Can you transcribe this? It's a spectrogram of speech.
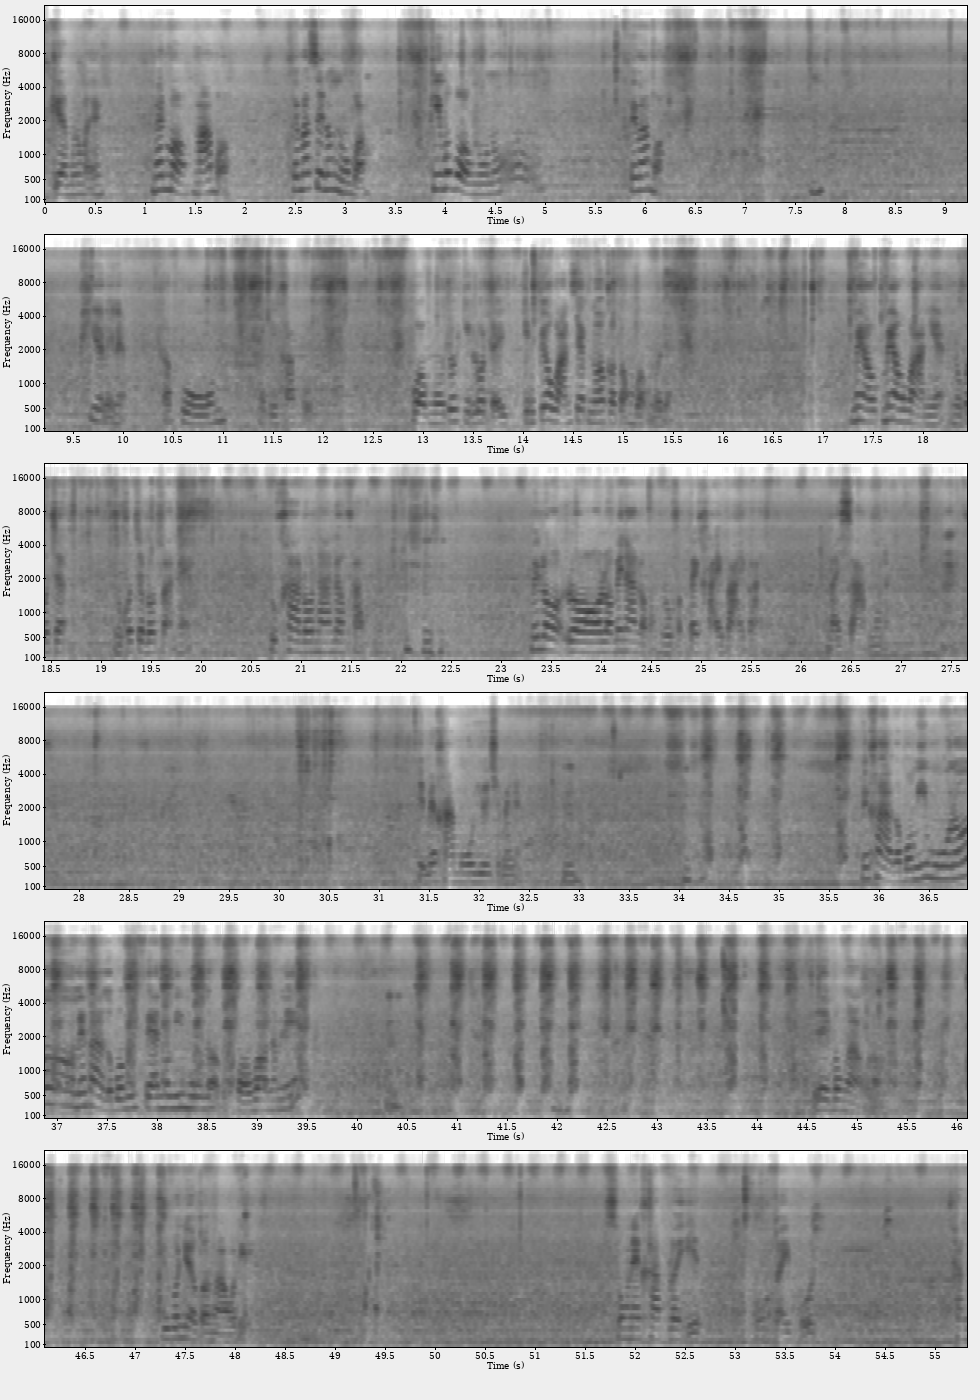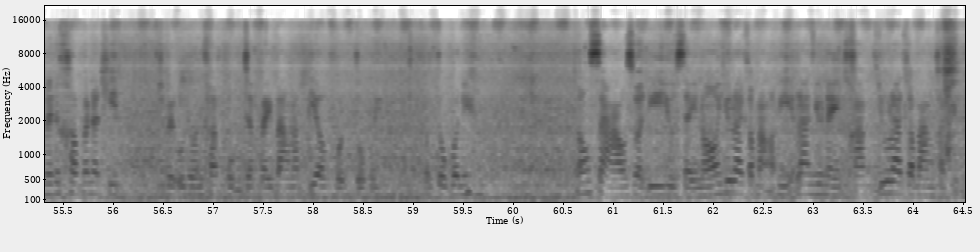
แกมือไหมแม่นบอกม้าบอกเคยมาซื้อน้องหนูบอกพี่มาบอกหนูเนาะเคยมาบอกพี่อะไรเนี่ยครับผมสวัสดีครับผมบอกหนูจะกินรสไหนกินเปรี้ยวหวานแซ่บเนัวก็ต้องบอกหนูเดี๋ย ไม่เอาไม่เอาหวานเนี้ยหนูก็จะหนูก็จะลดหวานให้ลูกค้ารอนานแล้วครับ ไม่รอรอรอไม่นานหรอกหนูไปขายบ่ายบ่ายบ่ายสามนั่นแหละเห็นไหมคะโมเยอะใช่ไหมเนี่ยไม่ค่ะกับบมีมูเนาะไม่ค่ะกับบมีแฟนบมีมูเนาะขอเว่าน้ำนี้จะได้บ่เหงาเนาะ อยู่คนเดียวก็เหงาดิส่งในครับร้อยเอ็ดโอ้ไกลโพดทางเลยนะครับวันอาทิตย์จะไปอุดหนุนครับ ผมจะไปบางน้ำเปรี้ยวฝนตกเลยฝนตกวันนี้น้องสาวสวัสดีอยู่ใส่เนาะอยุราชกระบังพี่ร้านอยู่ไหนครับยุราชกระบังครับพี่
